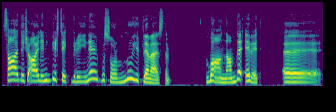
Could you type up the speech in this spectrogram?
sadece ailenin bir tek bireyine bu sorumluluğu yüklemezdim. Bu anlamda evet e,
